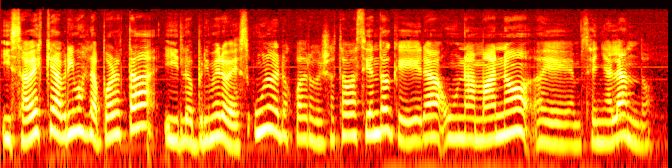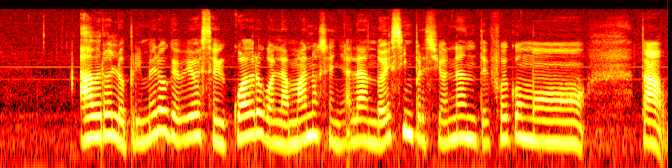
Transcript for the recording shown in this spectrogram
Y sabes que abrimos la puerta y lo primero es, uno de los cuadros que yo estaba haciendo que era una mano eh, señalando. Abro, lo primero que veo es el cuadro con la mano señalando. Es impresionante, fue como estaba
